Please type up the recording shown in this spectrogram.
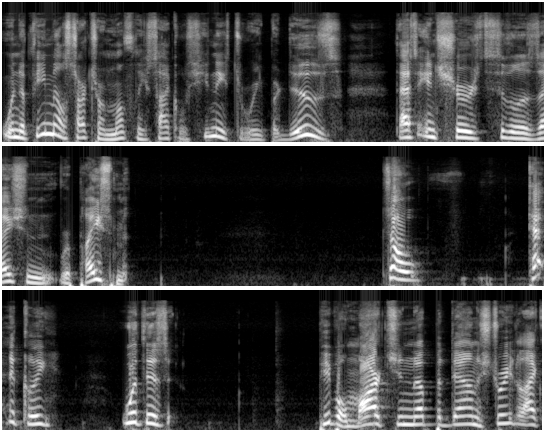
when the female starts her monthly cycle, she needs to reproduce. That ensures civilization replacement. So, technically, with this people marching up and down the street like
